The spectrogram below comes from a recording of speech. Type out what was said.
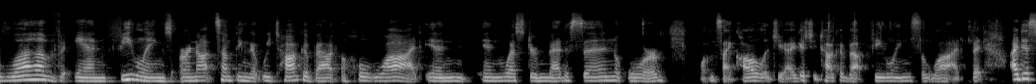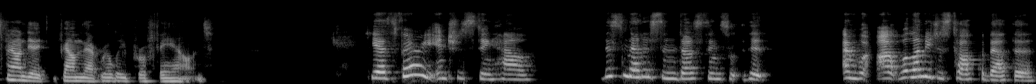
love and feelings are not something that we talk about a whole lot in in western medicine or well, in psychology. I guess you talk about feelings a lot but i just found it found that really profound. Yeah, it's very interesting how this medicine does things that. And well, I, uh, well, let me just talk about the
